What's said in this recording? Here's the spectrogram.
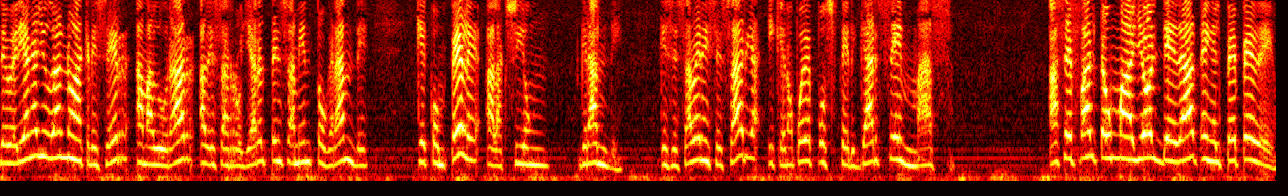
Deberían ayudarnos a crecer, a madurar, a desarrollar el pensamiento grande que compele a la acción grande que se sabe necesaria y que no puede postergarse más. Hace falta un mayor de edad en el PPD.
